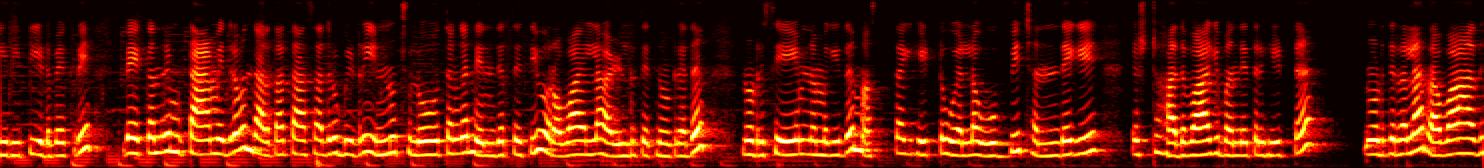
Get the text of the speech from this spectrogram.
ಈ ರೀತಿ ಇಡ್ಬೇಕ್ರಿ. ಬೇಕಂದ್ರೆ ನಿಮ್ಗೆ ಟೈಮ್ ಇದ್ರೆ ಒಂದು ಅರ್ಧ ತಾಸಾದರೂ ಬಿಡ್ರಿ, ಇನ್ನೂ ಚಲೋ ತಂಗ ನೆಂದಿರ್ತೈತಿ ರವೆ ಎಲ್ಲ ಅಳ್ಳಿರ್ತೈತಿ ನೋಡ್ರಿ ಅದು. ನೋಡ್ರಿ ಸೇಮ್ ನಮಗಿದು ಮಸ್ತಾಗಿ ಹಿಟ್ಟು ಎಲ್ಲ ಉಬ್ಬಿ ಚಂದಗೆ ಎಷ್ಟು ಹದವಾಗಿ ಬಂದೈತ್ರಿ ಹಿಟ್ಟು. ನೋಡ್ತಿರಲ್ಲ ರವಾ ಅದು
